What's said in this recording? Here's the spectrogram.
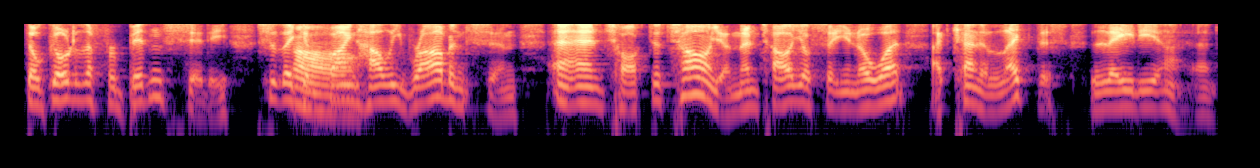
They'll go to the Forbidden City so they can oh. find Holly Robinson and, and, talk to Talia, and then Talia will say, you know what? I kind of like this lady. And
